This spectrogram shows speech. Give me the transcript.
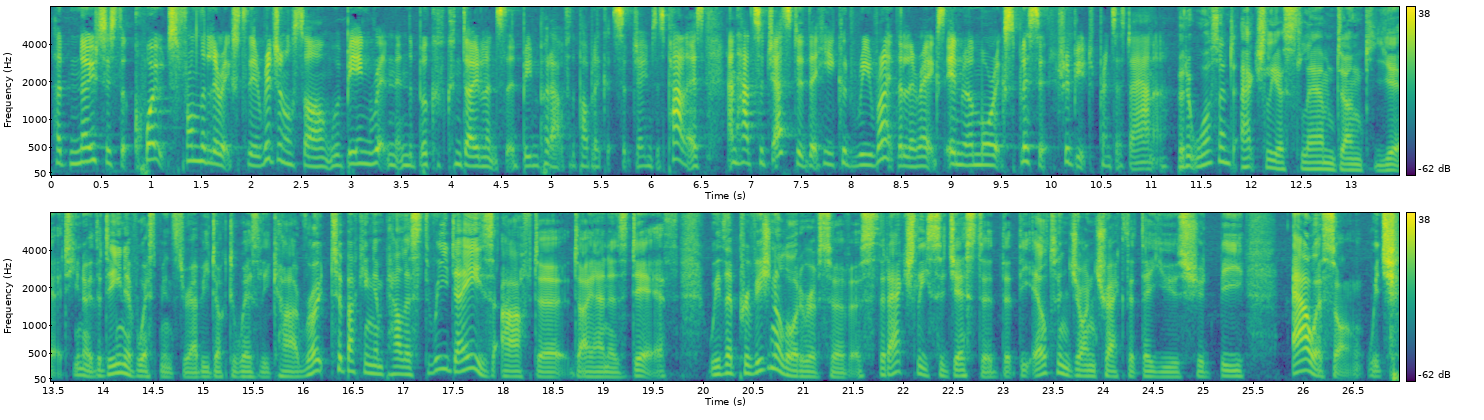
had noticed that quotes from the lyrics to the original song were being written in the Book of Condolence that had been put out for the public at St James's Palace and had suggested that he could rewrite the lyrics in a more explicit tribute to Princess Diana. But it wasn't actually a slam dunk yet. You know, the Dean of Westminster Abbey, Dr. Wesley Carr, wrote to Buckingham Palace three days after Diana's death with a provisional order of service that actually suggested that the Elton John track that they used should be our song, which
